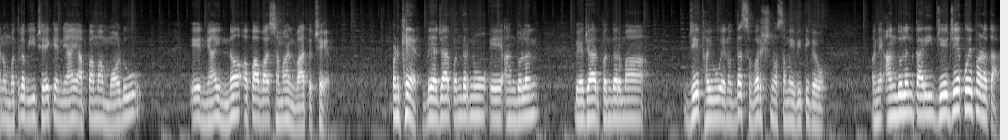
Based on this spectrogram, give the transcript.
એનો મતલબ એ છે કે ન્યાય આપવામાં મોડું એ ન્યાય ન અપાવવા સમાન વાત છે. પણ ખેર, બે હજાર પંદરનું એ આંદોલન, બે હજાર પંદરમાં જે થયું એનો દસ વર્ષનો સમય વીતી ગયો. અને આંદોલનકારી જે જે કોઈ પણ હતા,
